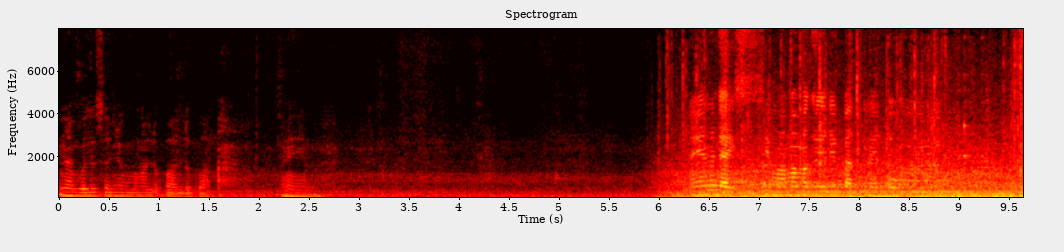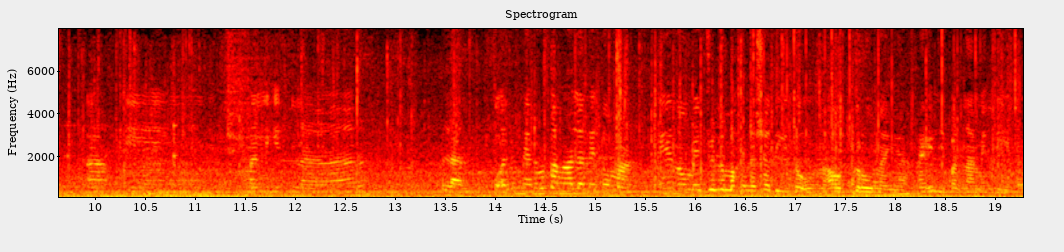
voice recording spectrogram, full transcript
Nabalusan yung mga lupa-lupa. Ayan. Ayan na guys, si mama maglilipat na itong aking maliit na plant. Yan. Ano pangalan nito ma? Ayan o, medyo lumaki na siya dito. Oh, na-outgrow na niya. Ay, ilipat namin dito.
